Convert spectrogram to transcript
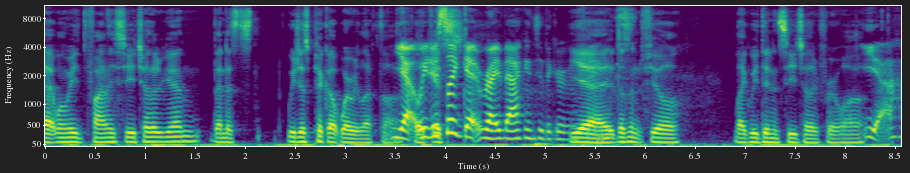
that when we finally see each other again, then it's we just pick up where we left off. Yeah, we just like get right back into the groove. Yeah, it doesn't feel like we didn't see each other for a while. Yeah.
